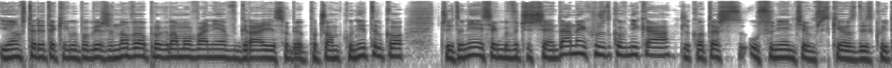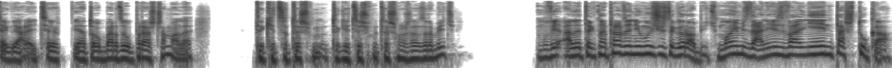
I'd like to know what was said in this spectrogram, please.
i on wtedy tak jakby pobierze nowe oprogramowanie, wgraje sobie od początku, nie tylko, czyli to nie jest jakby wyczyszczenie danych użytkownika, tylko też z usunięciem wszystkiego z dysku i tak dalej. Ja to bardzo upraszczam, ale takie, co też, takie coś też można zrobić. Mówię, ale tak naprawdę nie musisz tego robić. Moim zdaniem jest walnięta sztuka.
